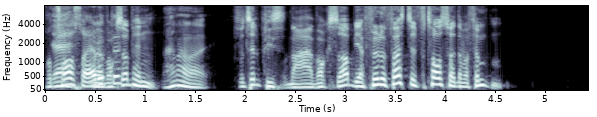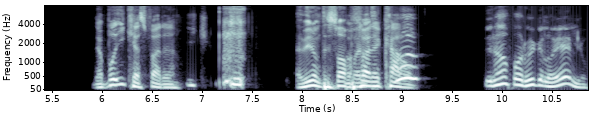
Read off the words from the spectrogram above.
Fra Ja, ja, Torsøj, er du det? op henne? Nej, nej, nej. Fortæl, please. Nej, jeg voksede op. Jeg flyttede først til Torsvøj, der var 15. Jeg boede i Ikast før det. Ikke. Jeg ved ikke, om det svarer på før alt. det Karl. Det er derfor, du ikke er lojal, jo.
